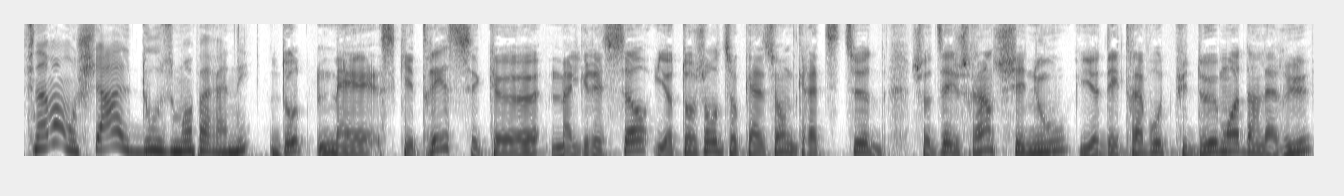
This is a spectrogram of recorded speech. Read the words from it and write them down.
Finalement, on chiale 12 mois par année. D'autres, mais ce qui est triste, c'est que malgré ça, il y a toujours des occasions de gratitude. Je veux dire, je rentre chez nous, il y a des travaux depuis deux mois dans la rue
